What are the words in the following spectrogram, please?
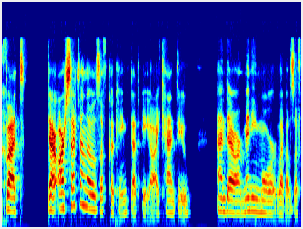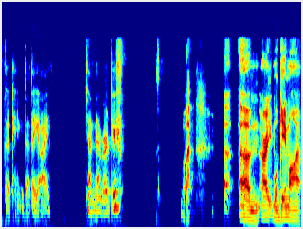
yeah. but there are certain levels of cooking that AI can do, and there are many more levels of cooking that AI can never do. Uh, um, all right, well, game on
